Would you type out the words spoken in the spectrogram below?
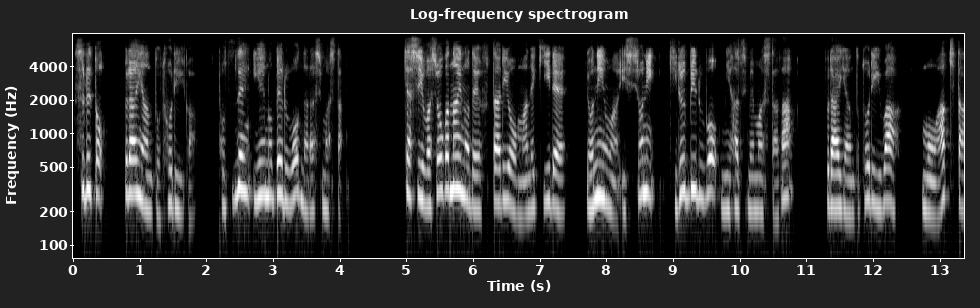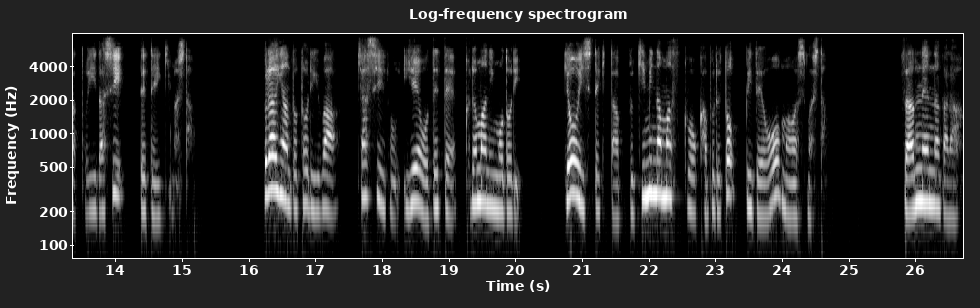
すると、ブライアンとトリーが突然家のベルを鳴らしました。キャシーはしょうがないので二人を招き入れ、四人は一緒にキルビルを見始めましたが、ブライアンとトリーはもう飽きたと言い出し、出て行きました。ブライアンとトリーはキャシーの家を出て車に戻り、用意してきた不気味なマスクをかぶるとビデオを回しました。残念ながら、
